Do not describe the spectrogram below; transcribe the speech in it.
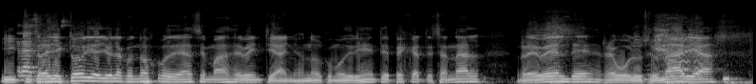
Y tu trayectoria yo la conozco desde hace más de 20 años, ¿no? Como dirigente de pesca artesanal, rebelde, revolucionaria,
